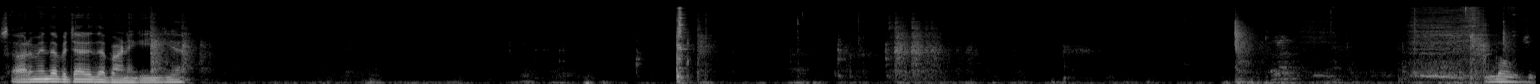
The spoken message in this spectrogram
ਸਰਮੇ ਦਾ ਵਿਚਾਰੇ ਦਾ ਬਣ ਗਈ ਗਿਆ ਲਓ ਜੀ।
